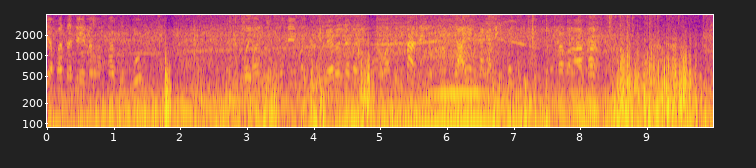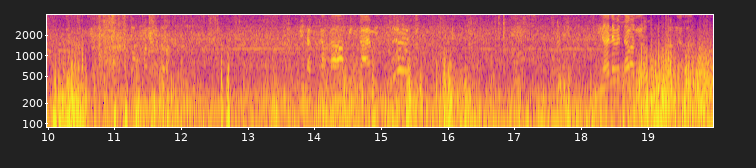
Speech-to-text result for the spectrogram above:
Iya pata deh nang habis Pinagkakaaming gamit. Nga naman ako.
